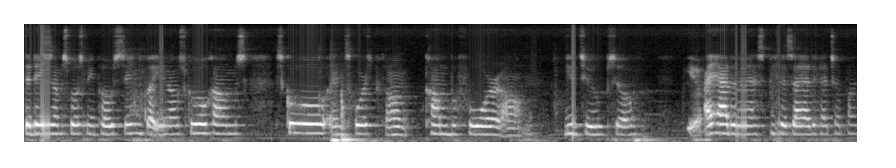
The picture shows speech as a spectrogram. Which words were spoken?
the days I'm supposed to be posting, but you know, school comes, school and sports become come before um, YouTube. So Yeah. I had to miss because I had to catch up on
